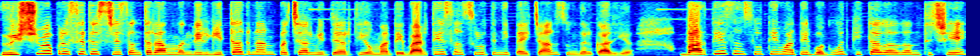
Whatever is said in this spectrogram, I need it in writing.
વિશ્વ પ્રસિદ્ધ શ્રી સંતરામ મંદિર ગીતા જ્ઞાન પ્રચાર વિદ્યાર્થીઓ માટે ભારતીય સંસ્કૃતિની પહેચાન સુંદર કાર્ય. ભારતીય સંસ્કૃતિ માટે ભગવદ્ ગીતા ગ્રંથ છે.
